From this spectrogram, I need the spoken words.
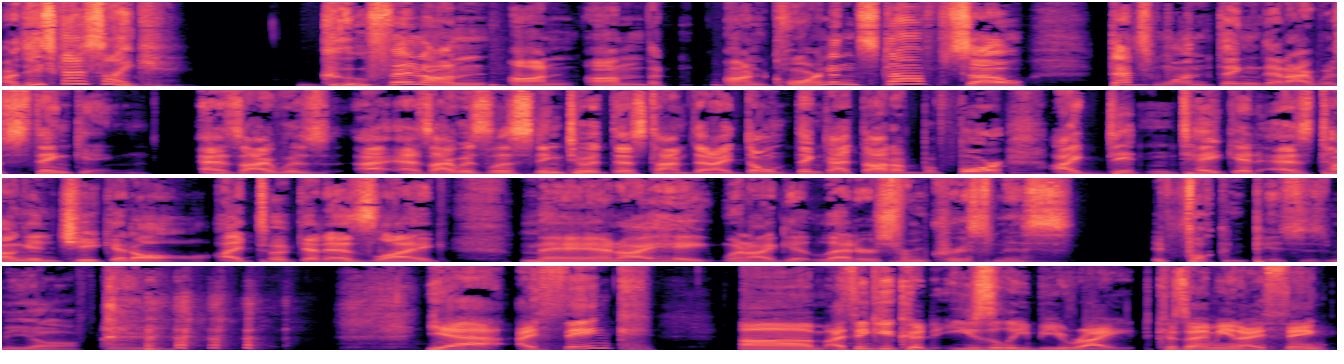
are these guys like goofing on, on, on the, on Korn and stuff? So that's one thing that I was thinking as I was as I was listening to it this time that I don't think I thought of before. I didn't take it as tongue in cheek at all. I took it as like, man, I hate when I get letters from Christmas. It fucking pisses me off, dude. Yeah, I think um I think you could easily be right cuz I mean I think,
